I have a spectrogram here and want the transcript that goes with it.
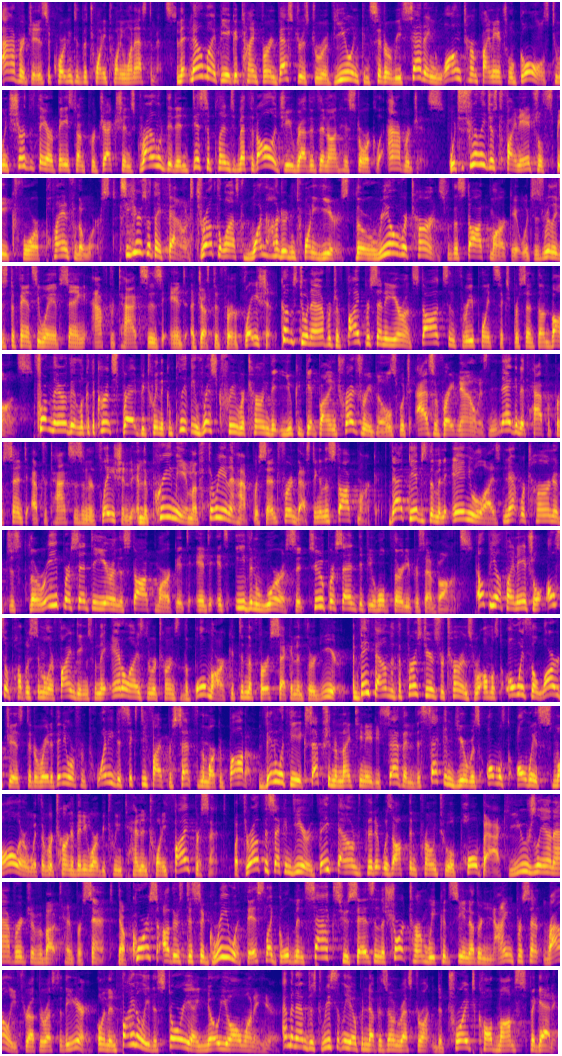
averages according to the 2021 estimates. And that now might be a good time for investors to review and consider resetting long-term financial goals to ensure that they are based on projections grounded in disciplined methodology rather than on historical averages. Which is really just financial speak for plan for the worst. See, here's what they found. Throughout the last 120 years, the real returns for the stock market, which is really just a fancy way of saying after taxes and adjusted for inflation, comes to an average of 5% a year on stocks and 3.6% on bonds. From there, they look at the current spread between the completely risk-free return that you could get buying treasury bills, which as of right now is negative half a percent after taxes and inflation, and the premium of 3.5% for investing in the stock market. That gives them an annualized net return of just 3% a year in the stock market, and it's even worse at 2% if you hold 30% bonds. LPL Financial also published similar findings when they analyzed the returns of the bull market in the first, second, and third year. And they found that the first year's returns were almost always the largest at a rate of anywhere from 20 to 65% from the market bottom. Then, with the exception of 1987, the second year was almost always smaller with a return of anywhere between 10 and 25%. But throughout the second year, they found that it was often prone to a pullback, usually on average of about 10%. Now, of course, others disagree with this, like Goldman Sachs, who says in the short term we could see another 9% rally throughout the rest of the year. Oh, and then finally, the story I know you all want to hear. Eminem just recently opened up his own restaurant in Detroit called Mom's Spaghetti.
